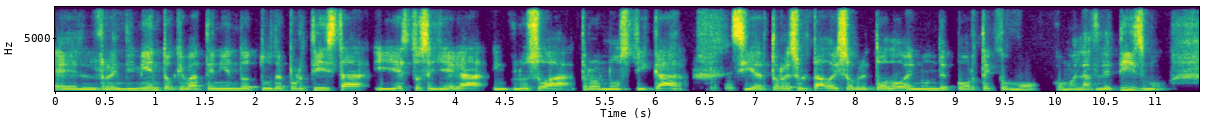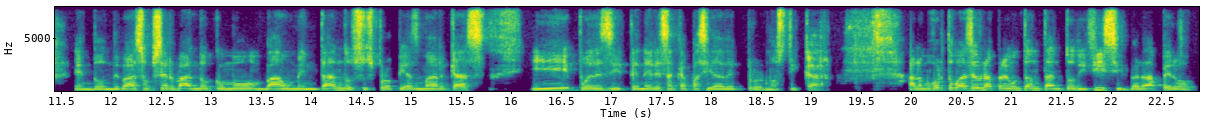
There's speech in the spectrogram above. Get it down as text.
el rendimiento que va teniendo tu deportista y esto se llega incluso a pronosticar cierto resultado y sobre todo en un deporte como, como el atletismo, en donde vas observando cómo va aumentando sus propias marcas y puedes tener esa capacidad de pronosticar. A lo mejor te voy a hacer una pregunta un tanto difícil, ¿verdad? Pero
